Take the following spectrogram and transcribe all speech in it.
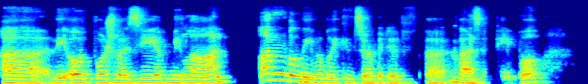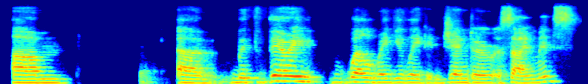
uh, the haute bourgeoisie of Milan, unbelievably conservative uh, class of people. Um, uh, with very well regulated gender assignments,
